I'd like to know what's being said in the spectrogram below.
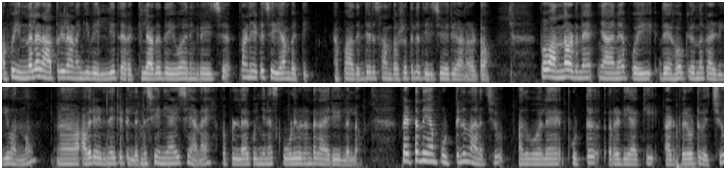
അപ്പോൾ ഇന്നലെ രാത്രിയിലാണെങ്കിൽ വലിയ തിരക്കില്ലാതെ ദൈവം അനുഗ്രഹിച്ച് പണിയൊക്കെ ചെയ്യാൻ പറ്റി. അപ്പോൾ അതിന്റെ ഒരു സന്തോഷത്തിൽ തിരിച്ചു വരികയാണ് കേട്ടോ. അപ്പോൾ വന്ന ഉടനെ ഞാൻ പോയി ദേഹമൊക്കെ ഒന്ന് കഴുകി വന്നു. അവരെഴുന്നേറ്റിട്ടില്ല. ഇന്ന് ശനിയാഴ്ചയാണേ. അപ്പോൾ പിള്ളേർ കുഞ്ഞിനെ സ്കൂളിൽ വിടേണ്ട കാര്യമില്ലല്ലോ. പെട്ടെന്ന് ഞാൻ പുട്ടിന് നനച്ചു. അതുപോലെ പുട്ട് റെഡിയാക്കി അടുപ്പിലോട്ട് വെച്ചു.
